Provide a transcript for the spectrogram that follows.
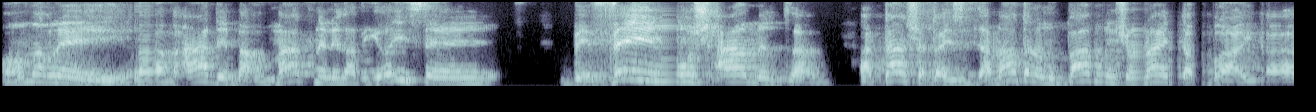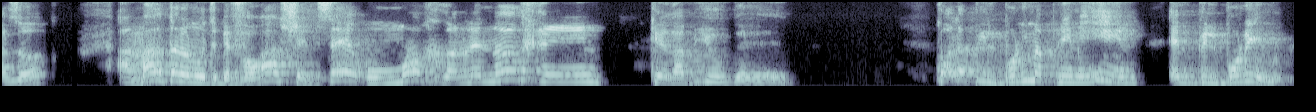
אומר לי, רב עדה בר מתנה לרב יויסף, בפירוש אמרתלן. אתה, שאתה אמרת לנו פעם ראשונה את הברייתא הזאת, אמרת לנו את זה בפורש, שצא ומוכרן לנוחים כרב יהודה. כל הפלפולים הפנימיים הם פלפולים,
